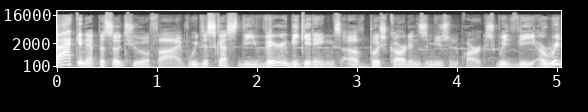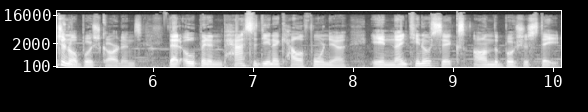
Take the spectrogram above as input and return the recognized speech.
Back in episode 205, we discussed the very beginnings of Busch Gardens amusement parks with the original Busch Gardens that opened in Pasadena, California in 1906 on the Busch estate.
